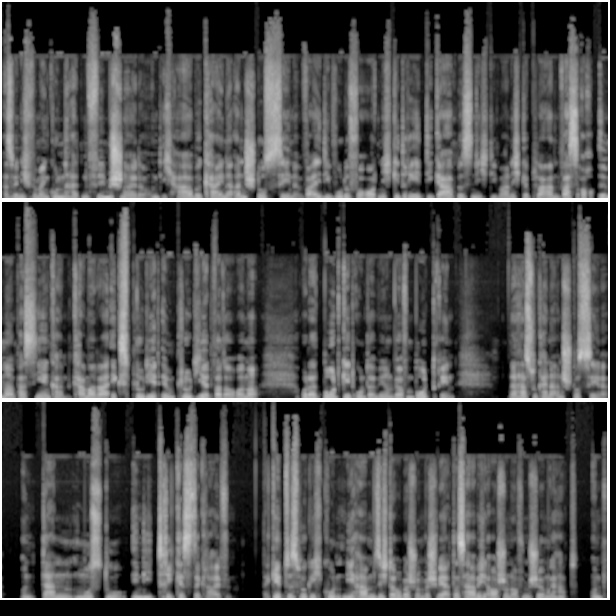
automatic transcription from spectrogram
Also wenn ich für meinen Kunden halt einen Film schneide und ich habe keine Anschlussszene, weil die wurde vor Ort nicht gedreht, die gab es nicht, die war nicht geplant, was auch immer passieren kann. Kamera explodiert, implodiert, was auch immer. Oder das Boot geht unter, während wir auf dem Boot drehen. Dann hast du keine Anschlussszene. Und dann musst du in die Trickkiste greifen. Da gibt es wirklich Kunden, die haben sich darüber schon beschwert. Das habe ich auch schon auf dem Schirm gehabt. Und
